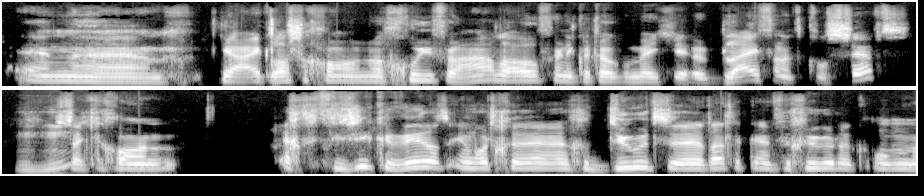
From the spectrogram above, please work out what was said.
En eh, ja, ik las er gewoon een goede verhalen over en ik werd ook een beetje blij van het concept. Mhm. Dus dat je gewoon echt de fysieke wereld in wordt ge- geduwd, letterlijk en figuurlijk, om,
